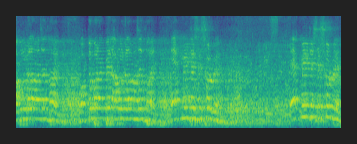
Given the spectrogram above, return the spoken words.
আবুল কালাম আজাদ ভাই। বক্তব্য রাখবেন আবুল কালাম আজাদ ভাই। এক মিনিটে শেষ করবেন। এক মিনিটে শেষ করবেন।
